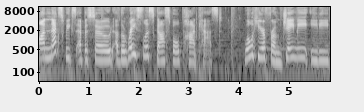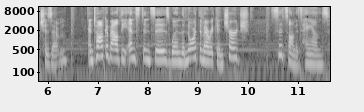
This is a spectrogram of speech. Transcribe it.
On next week's episode of the Raceless Gospel podcast, we'll hear from Jamie Edie Chisholm and talk about the instances when the North American church sits on its hands.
